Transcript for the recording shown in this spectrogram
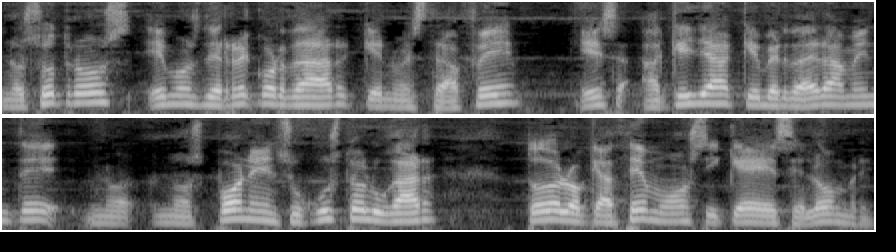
nosotros hemos de recordar que nuestra fe es aquella que verdaderamente nos pone en su justo lugar todo lo que hacemos y qué es el hombre.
